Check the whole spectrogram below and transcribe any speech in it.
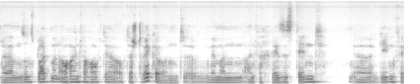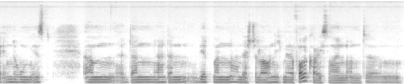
ähm, sonst bleibt man auch einfach auf der, auf der Strecke. Und äh, wenn man einfach resistent äh, gegen Veränderungen ist, ähm, dann, dann wird man an der Stelle auch nicht mehr erfolgreich sein und ähm,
